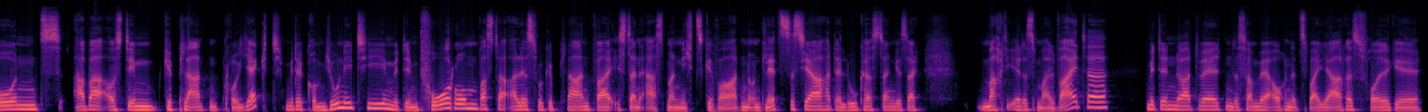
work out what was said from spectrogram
Und aber aus dem geplanten Projekt mit der Community, mit dem Forum, was da alles so geplant war, ist dann erstmal nichts geworden. Und letztes Jahr hat der Lukas dann gesagt, macht ihr das mal weiter mit den Nerdwelten. Das haben wir auch in der Zwei-Jahres-Folge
